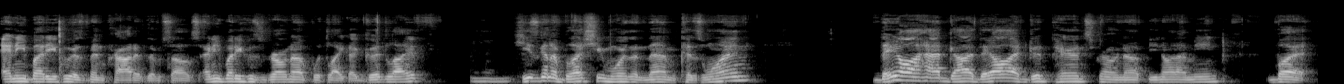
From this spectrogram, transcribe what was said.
anybody who has been proud of themselves. Anybody who's grown up with like a good life, mm-hmm. He's gonna bless you more than them. Because one, they all had God, they all had good parents growing up. You know what I mean? But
